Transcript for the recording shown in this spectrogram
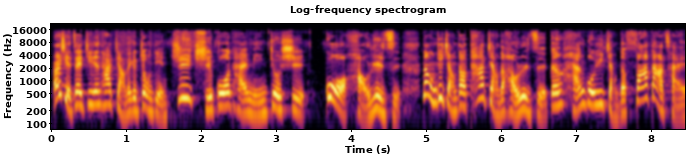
而且在今天他讲了一个重点，支持郭台铭就是。过好日子，那我们就讲到他讲的好日子，跟韩国瑜讲的发大财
